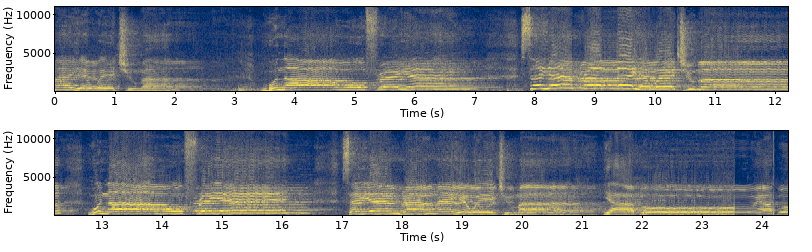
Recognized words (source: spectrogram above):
meyewe juma. Una wofreyen sayemra meyewe juma. Una wofreyen sayemra juma Yabo, yabo,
